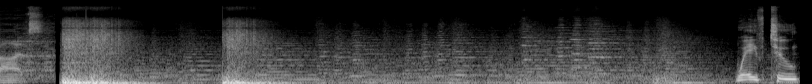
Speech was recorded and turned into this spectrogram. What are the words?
got Wave 2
